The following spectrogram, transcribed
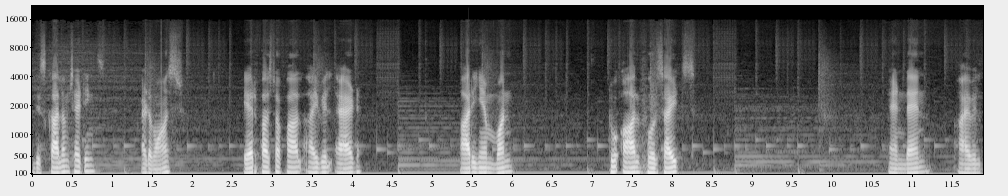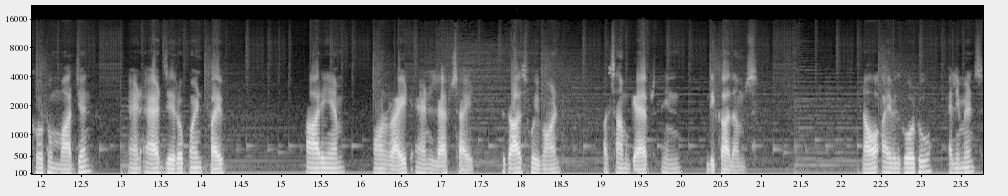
this column settings, advanced here first of all I will add rem1 to all four sides and then I will go to margin and add 0.5 rem on right and left side because we want some gaps in the columns. Now I will go to elements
